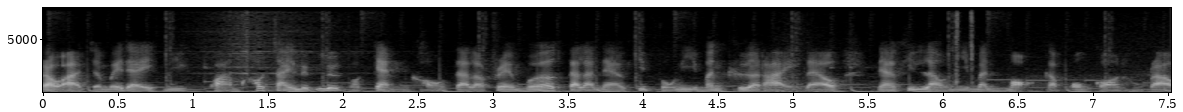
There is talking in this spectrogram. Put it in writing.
เราอาจจะไม่ได้มีความเข้าใจลึก ๆ ว่าแก่นของแต่ละ framework แต่ละแนวคิดพวกนี้มันคืออะไรแล้ว แนวคิดเหล่านี้มันเหมาะกับองค์กรของเรา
